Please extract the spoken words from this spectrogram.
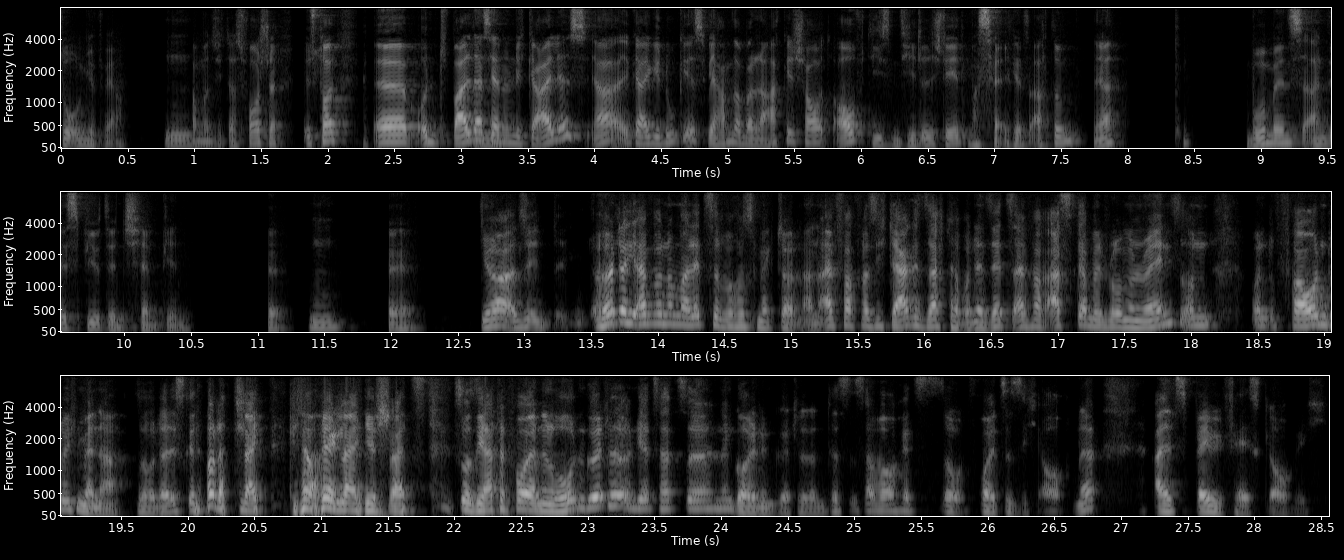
So ungefähr. Kann man sich das vorstellen. Ist toll. Äh, und weil das ja noch nicht geil ist, ja, geil genug ist, wir haben aber nachgeschaut, auf diesem Titel steht, Marcel, jetzt Achtung, ja, Women's Undisputed Champion. Hm. Ja, also hört euch einfach nochmal letzte Woche SmackDown an. Einfach, was ich da gesagt habe. Und er setzt einfach Asuka mit Roman Reigns und, und Frauen durch Männer. So, das ist genau, das gleich, genau der gleiche Scheiß. So, sie hatte vorher einen roten Gürtel und jetzt hat sie einen goldenen Gürtel. Und das ist aber auch jetzt so, freut sie sich auch, ne? Als Babyface, glaube ich.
